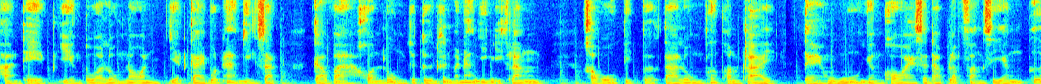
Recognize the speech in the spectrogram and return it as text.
ผ่านเทพเอียงตัวลงนอน เหยียดกายบนห้างยิงสัตว์กล่าวว่าค่อนลุ่งจะตื่นขึ้นมานั่งยิงอีกครั้ง เขาปิดเปลือกตาลงเพื่อผ่อนคลาย แต่หูยังคอยสดับรับฟังเสียงเพื่อ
